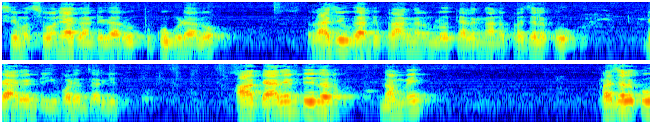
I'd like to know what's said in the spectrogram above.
శ్రీమతి సోనియా గాంధీ గారు తుక్కుగూడలో రాజీవ్ గాంధీ ప్రాంగణంలో తెలంగాణ ప్రజలకు గ్యారంటీ ఇవ్వడం జరిగింది. ఆ గ్యారంటీలను నమ్మి ప్రజలకు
